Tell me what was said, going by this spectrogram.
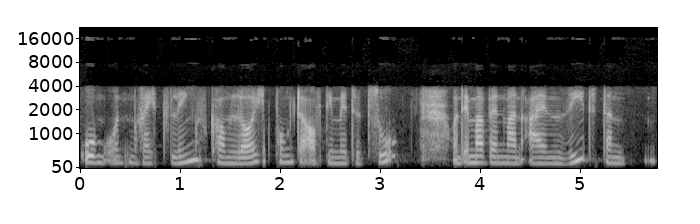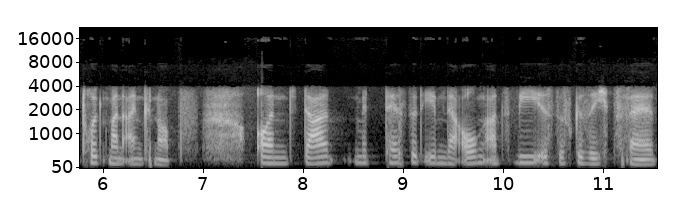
oben, unten, rechts, links, kommen Leuchtpunkte auf die Mitte zu. Und immer wenn man einen sieht, dann drückt man einen Knopf. Und damit testet eben der Augenarzt, wie ist das Gesichtsfeld.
